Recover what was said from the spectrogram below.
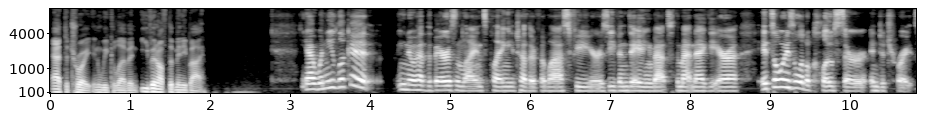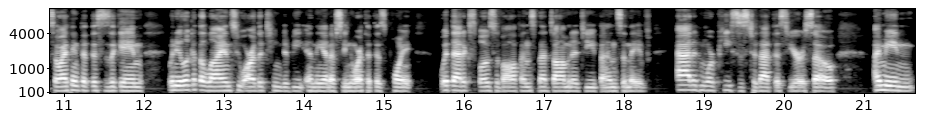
at Detroit in week 11, even off the mini bye. Yeah, when you look at, you know, had the Bears and Lions playing each other for the last few years, even dating back to the Matt Nagy era, it's always a little closer in Detroit. So I think that this is a game, when you look at the Lions, who are the team to beat in the NFC North at this point, with that explosive offense, that dominant defense, and they've added more pieces to that this year. So, I mean,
